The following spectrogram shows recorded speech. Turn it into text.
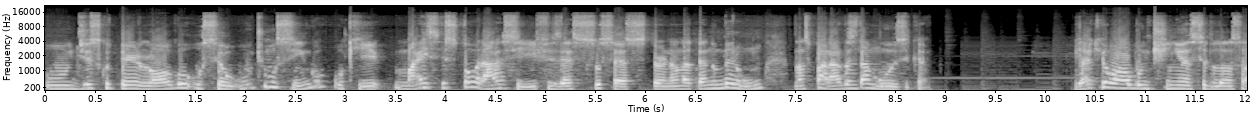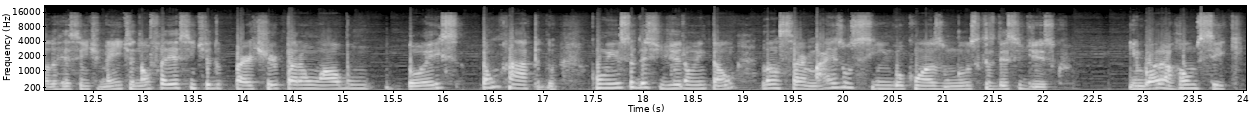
o disco ter logo o seu último single, o que mais estourasse e fizesse sucesso, se tornando até número um nas paradas da música. Já que o álbum tinha sido lançado recentemente, não faria sentido partir para um álbum 2 tão rápido. Com isso, decidiram então lançar mais um single com as músicas desse disco. Embora Homesick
